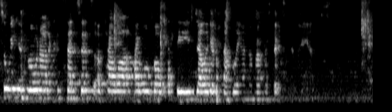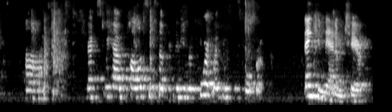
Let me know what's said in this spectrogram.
so we can vote on a consensus of how uh, I will vote at the Delegate Assembly on November sixth in hand. Um, next, we have Policy Subcommittee Report with Mrs. Holbrook. Thank you, Madam Chair.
